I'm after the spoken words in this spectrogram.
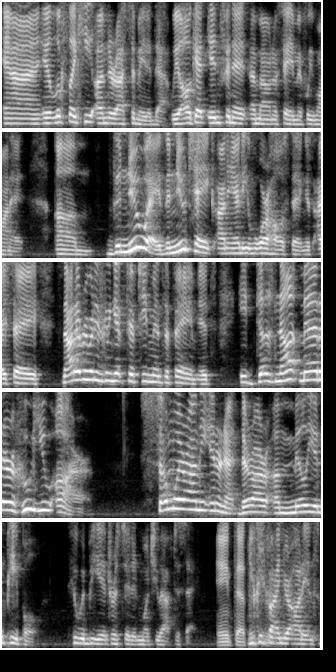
And it looks like he underestimated that. We all get infinite amount of fame if we want it. Um, the new way, the new take on Andy Warhol's thing is I say it's not everybody's going to get 15 minutes of fame. It's it does not matter who you are. Somewhere on the internet, there are a million people who would be interested in what you have to say. Ain't that true? you could find your audience?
